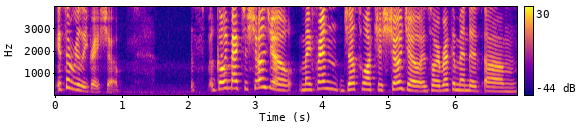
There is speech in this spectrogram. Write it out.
It's a really great show. Going back to shojo, my friend just watches shojo, and so I recommended um,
